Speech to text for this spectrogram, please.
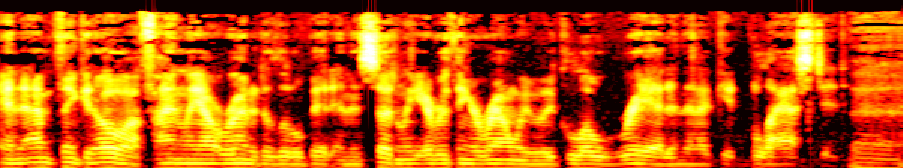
And I'm thinking, oh, I finally outrun it a little bit, and then suddenly everything around me would glow red, and then I'd get blasted, Uh,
